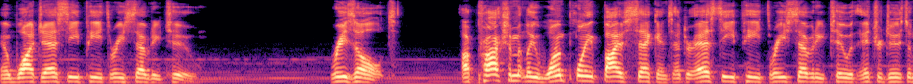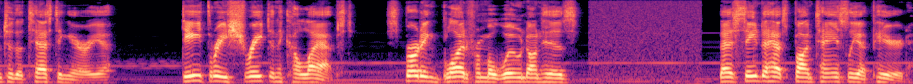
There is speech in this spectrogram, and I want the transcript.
and watch SCP-372. Results: Approximately 1.5 seconds after SCP-372 was introduced into the testing area, D3 shrieked and collapsed, spurting blood from a wound on his that seemed to have spontaneously appeared.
